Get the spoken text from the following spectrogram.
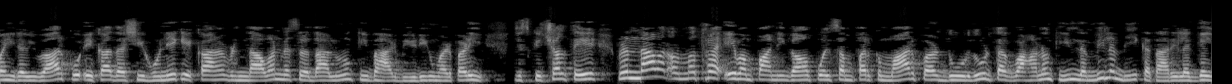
वहीं रविवार को एकादशी होने के कारण वृंदावन में श्रद्धालुओं की भाड़ भीड़ी उमड़ पड़ी, जिसके चलते वृंदावन और मथुरा एवं पानी गाँव पुल संपर्क मार्ग पर दूर दूर तक वाहनों की लंबी लंबी कतारें लग गई,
